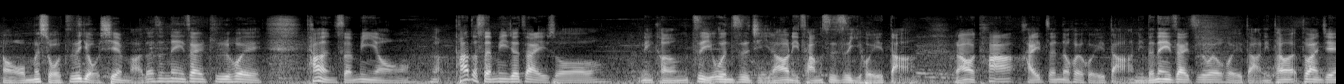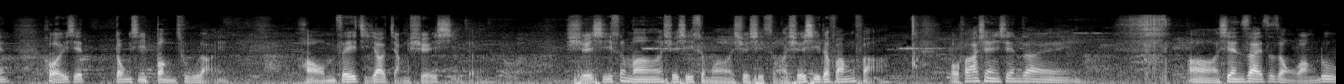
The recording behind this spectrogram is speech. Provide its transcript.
哦，我们所知有限嘛，但是内在智慧它很神秘哦，它的神秘就在于说，你可能自己问自己，然后你尝试自己回答，然后他还真的会回答，你的内在智慧回答，你突突然间会有一些东西蹦出来。好，我们这一集要讲学习的，学习什么？学习什么？学习什么？学习的方法。我发现现在，啊，现在这种网络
